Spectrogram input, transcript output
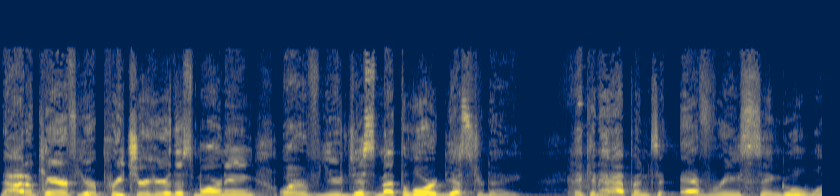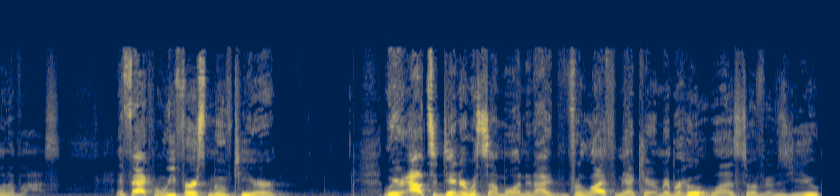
Now, I don't care if you're a preacher here this morning or if you just met the Lord yesterday. It can happen to every single one of us. In fact, when we first moved here, we were out to dinner with someone, and I, for the life of me, I can't remember who it was. So if it was you,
